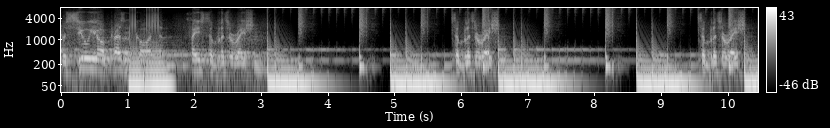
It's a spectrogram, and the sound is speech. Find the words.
Pursue your present course and face obliteration. It's obliteration. It's obliteration.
